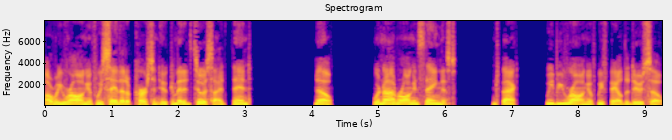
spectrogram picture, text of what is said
Are we wrong if we say that a person who committed suicide sinned? No, we're not wrong in saying this. In fact, we'd be wrong if we failed to do so.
